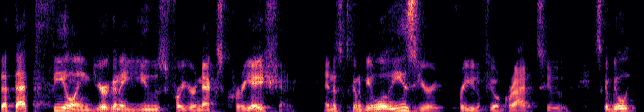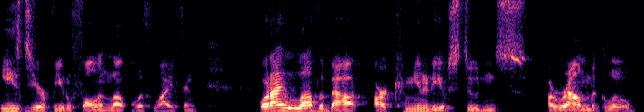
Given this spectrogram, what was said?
that that feeling you're going to use for your next creation. And it's going to be a little easier for you to feel gratitude. It's going to be a little easier for you to fall in love with life. And what I love about our community of students around the globe,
